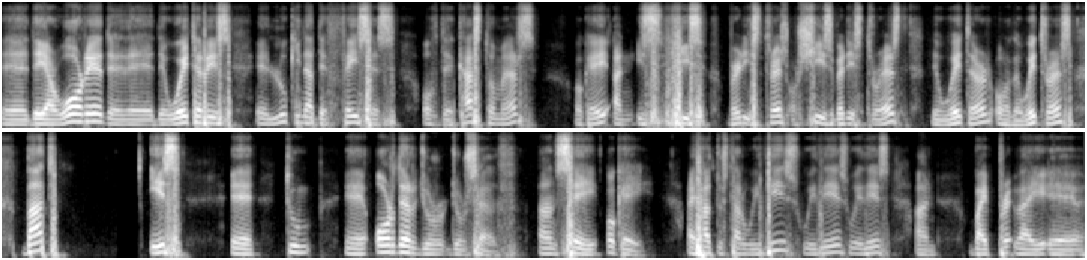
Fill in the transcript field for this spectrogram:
uh, they are worried. The, the, the waiter is uh, looking at the faces of the customers, okay, and is he's very stressed or she is very stressed, the waiter or the waitress, but is uh, to uh, order your, yourself and say, okay, I have to start with this, with this, with this, and by by uh,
